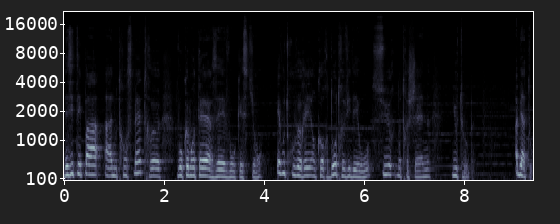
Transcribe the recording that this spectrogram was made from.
N'hésitez pas à nous transmettre euh, vos commentaires et vos questions et vous trouverez encore d'autres vidéos sur notre chaîne YouTube. À bientôt.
